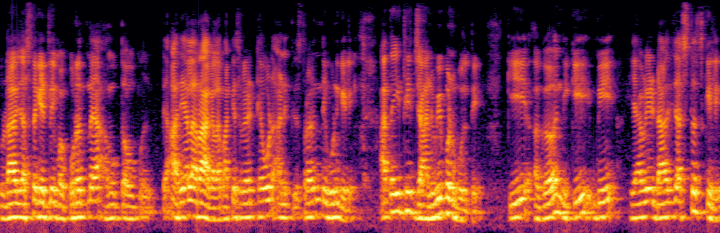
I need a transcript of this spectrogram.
तू डाळ जास्त घेतली मग पुरत नाही अमुक तमुक. त्या आर्याला राग आला. बाकी सगळे ठेवून आणि ती सरळ निघून गेली. आता इथे जान्हवी पण बोलते. की अगं निकी मी यावेळी डाळ जास्तच केली.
